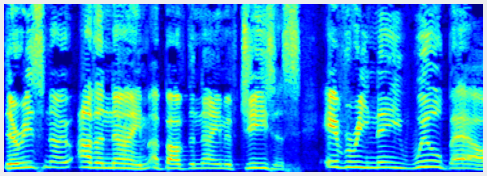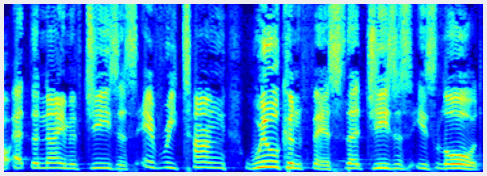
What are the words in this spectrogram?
There is no other name above the name of Jesus. Every knee will bow at the name of Jesus. Every tongue will confess that Jesus is Lord.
